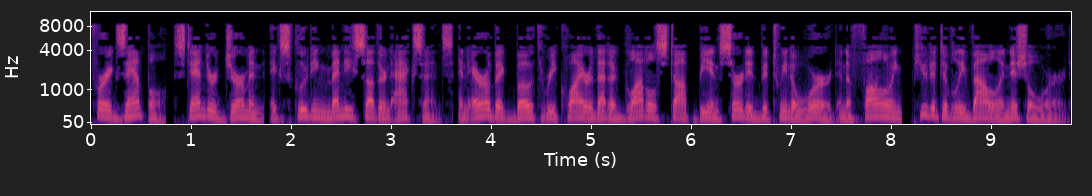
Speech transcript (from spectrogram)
For example, Standard German excluding many southern accents and Arabic both require that a glottal stop be inserted between a word and a following, putatively vowel initial word.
